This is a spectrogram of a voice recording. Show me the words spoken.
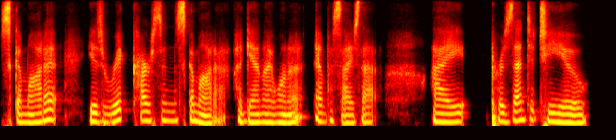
schemata is Rick Carson schemata. Again, I want to emphasize that. I present it to you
